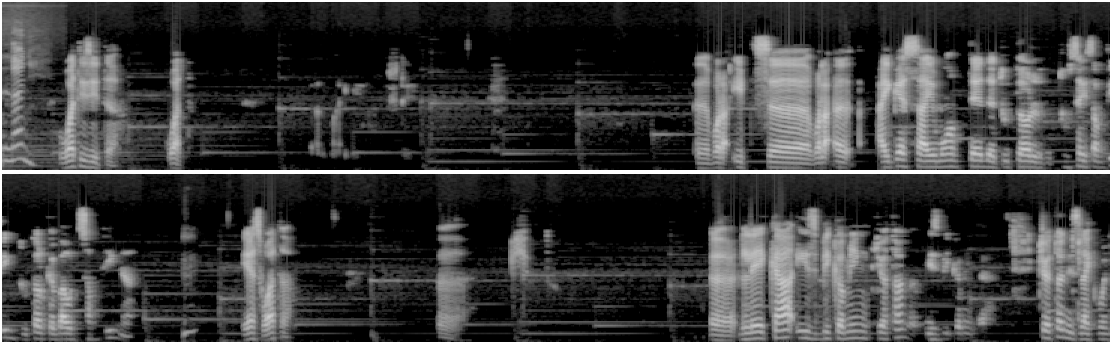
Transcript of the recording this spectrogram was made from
何 what is it? What? Uh, voilà, it's uh, voilà. Uh, I guess I wanted to tell to say something to talk about something. Hmm? Yes, what? Uh, uh, Leica is becoming Kyoton. Is becoming uh, Kyoton is like when.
